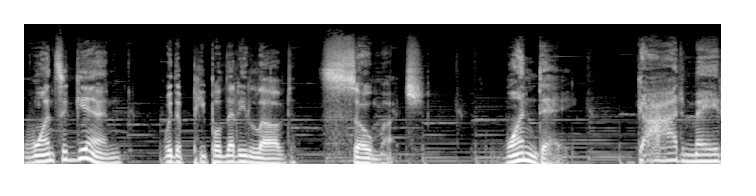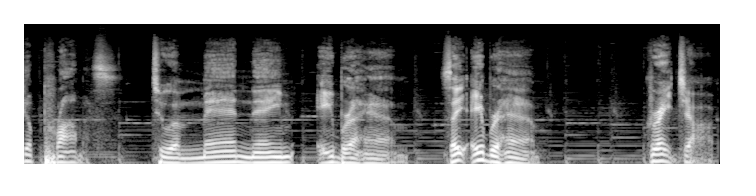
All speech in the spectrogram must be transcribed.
once again with the people that He loved so much. One day, God made a promise to a man named Abraham. Say Abraham. Great job.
